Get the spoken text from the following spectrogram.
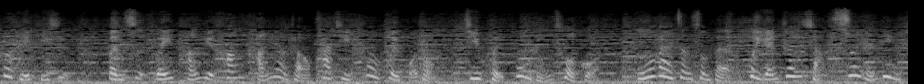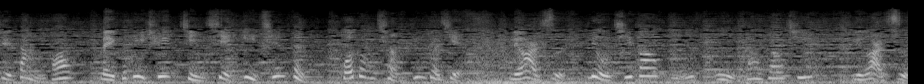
特别提醒。本次为唐玉康糖样转化剂特惠活动，机会不容错过。额外赠送的会员专享私人定制大礼包，每个地区仅限一千份。活动抢订热线：零二四六七八五五八幺七，零二四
